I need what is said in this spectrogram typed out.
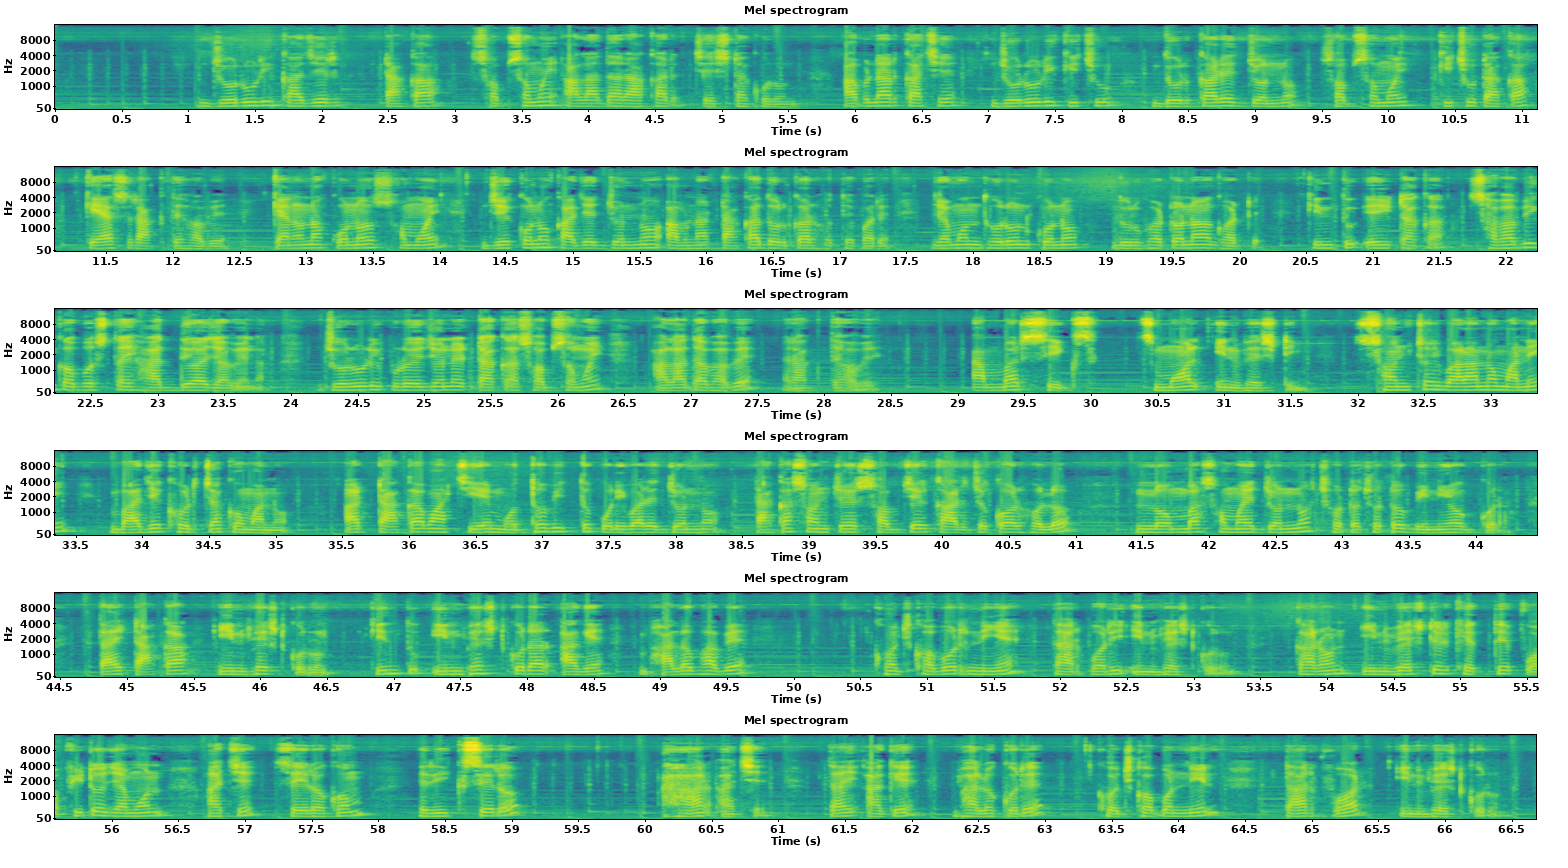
জরুরি কাজের টাকা সবসময় আলাদা রাখার চেষ্টা করুন। আপনার কাছে জরুরি কিছু দরকারের জন্য সবসময় কিছু টাকা ক্যাশ রাখতে হবে। কেননা কোনো সময় যে কোনো কাজের জন্য আপনার টাকা দরকার হতে পারে। যেমন ধরুন কোনো দুর্ঘটনা ঘটে, কিন্তু এই টাকা স্বাভাবিক অবস্থায় হাত দেওয়া যাবে না। জরুরি প্রয়োজনের টাকা সবসময় আলাদাভাবে রাখতে হবে। Number six, small investing. সঞ্চয় বাড়ানো মানেই বাজে খরচা কমানো। আর টাকা বাঁচিয়ে মধ্যবিত্ত পরিবারের জন্য টাকা সঞ্চয়ের সবচেয়ে কার্যকর হলো লম্বা সময়ের জন্য ছোট ছোট বিনিয়োগ করা। তাই টাকা ইনভেস্ট করুন। কিন্তু ইনভেস্ট করার আগে ভালোভাবে খোঁজ খবর নিয়ে তারপরই ইনভেস্ট করুন। কারণ ইনভেস্টের ক্ষেত্রে প্রফিটও যেমন আছে সেই রকম রিক্সেরও হার আছে। তাই আগে ভালো করে খোঁজ খবর নিন। তারপর ইনভেস্ট করুন।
